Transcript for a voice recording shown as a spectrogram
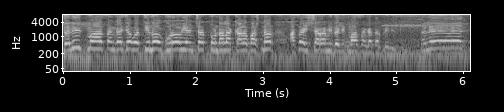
दलित महासंघाच्या वतीनं गुरव यांच्या तोंडाला काळं बसणार असा इशारा मी दलित महासंघातर्फे दिला दलित!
